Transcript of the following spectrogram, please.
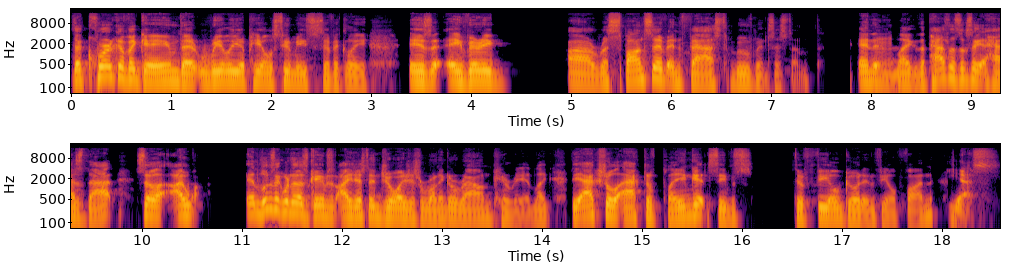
the quirk of a game that really appeals to me specifically is a very uh responsive and fast movement system and Mm. like the pathless looks like it has that so I it looks like one of those games that I just enjoy just running around. Period. Like the actual act of playing it seems to feel good and feel fun. Yes.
